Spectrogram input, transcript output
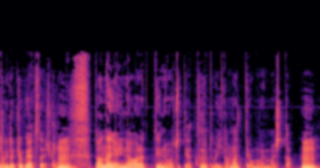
時々曲やってたでしょ。んあんなんやりながらっていうのはちょっとやってみてもいいかなって思いました。うん。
